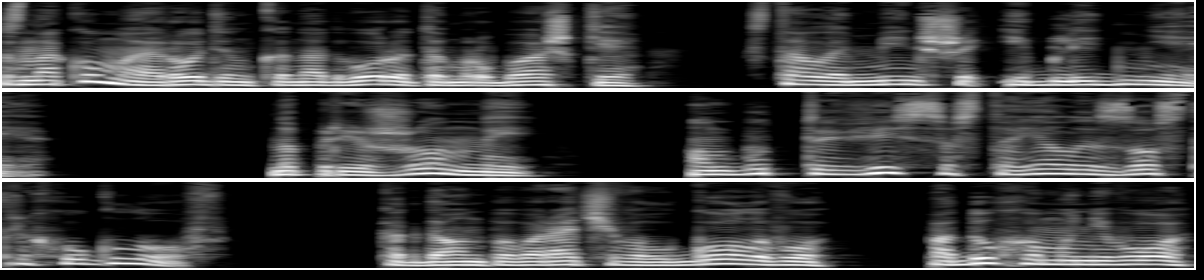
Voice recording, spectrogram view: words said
Знакомая родинка над воротом рубашки стала меньше и бледнее. Напряженный, он будто весь состоял из острых углов. Когда он поворачивал голову, по духам у него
